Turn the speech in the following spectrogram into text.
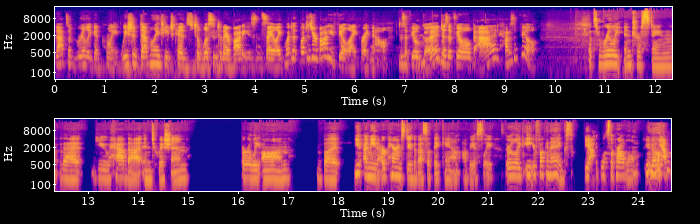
that's a really good point. We should definitely teach kids to listen to their bodies and say like, what do, what does your body feel like right now? Does it feel mm-hmm. good? Does it feel bad? How does it feel? That's really interesting that you had that intuition early on. But you, I mean, our parents do the best that they can, obviously. They're like, eat your fucking eggs. Yeah. what's the problem? You know? Yeah.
